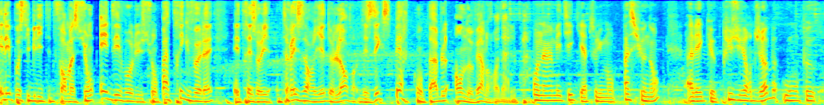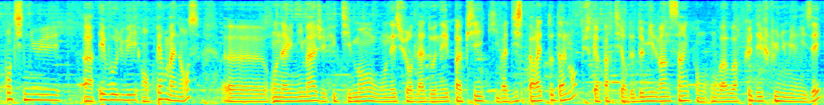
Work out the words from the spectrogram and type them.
et des possibilités de formation et d'évolution. Patrick Velay est trésorier de l'ordre des experts comptables en Auvergne-Rhône-Alpes. On a un métier qui est absolument passionnant avec plusieurs jobs où on peut continuer à évoluer en permanence. Euh, on a une image effectivement où on est sur de la donnée papier qui va disparaître totalement puisqu'à partir de 2025 on, va avoir que des flux numérisés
